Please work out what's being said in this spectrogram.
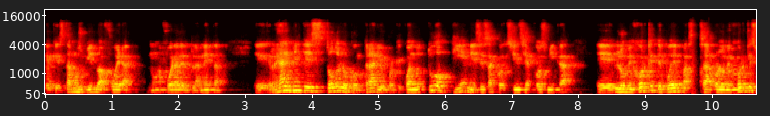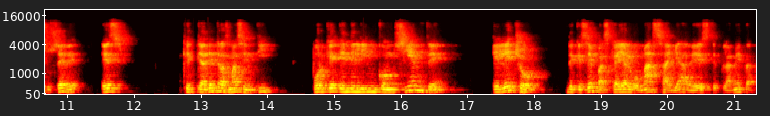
que estamos viendo afuera, ¿no? afuera del planeta, eh, realmente es todo lo contrario, porque cuando tú obtienes esa conciencia cósmica, eh, lo mejor que te puede pasar o lo mejor que sucede es que te adentras más en ti, porque en el inconsciente, el hecho de que sepas que hay algo más allá de este planeta,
